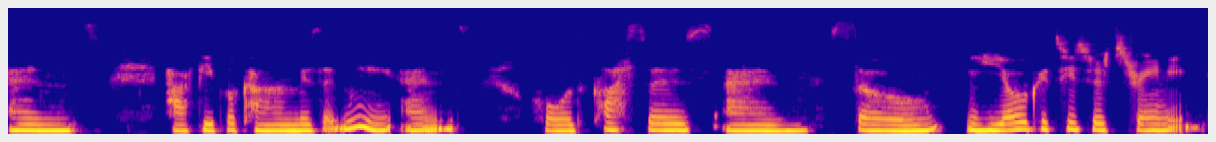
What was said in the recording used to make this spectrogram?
and have people come visit me and hold classes. And so yoga teacher training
